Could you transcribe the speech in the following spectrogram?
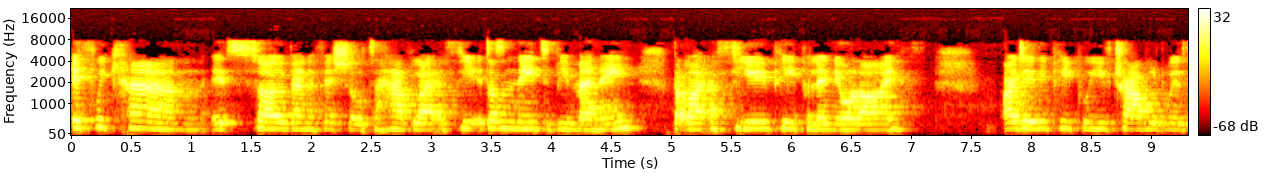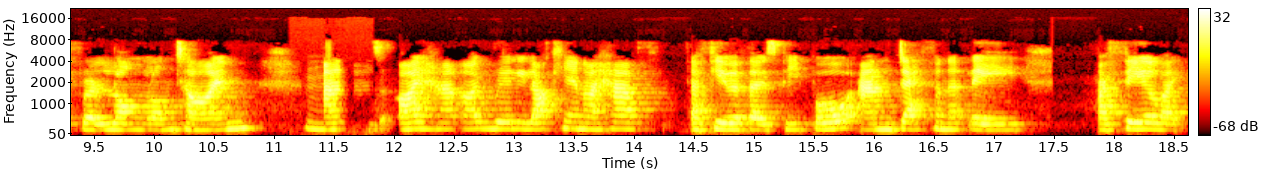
if we can, it's so beneficial to have like a few, it doesn't need to be many, but like a few people in your life ideally people you've traveled with for a long, long time. Mm. And I have, I'm really lucky and I have a few of those people. And definitely, I feel like,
